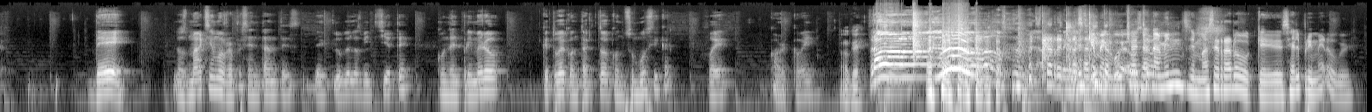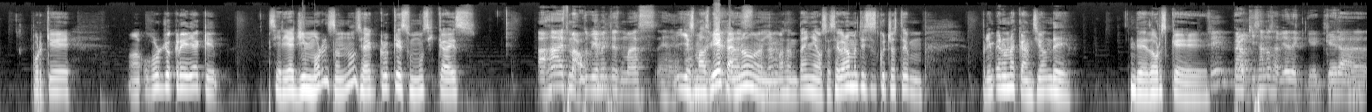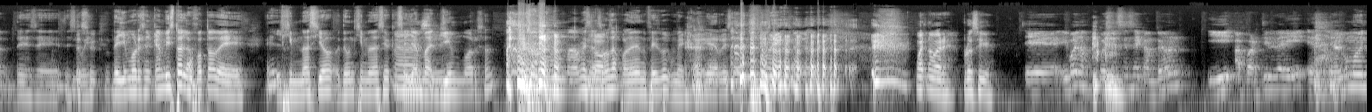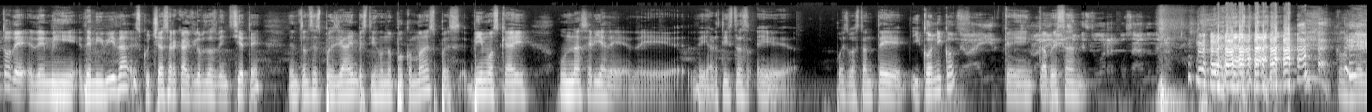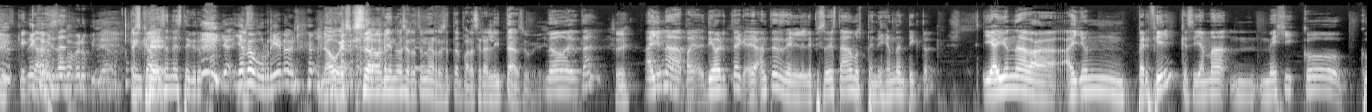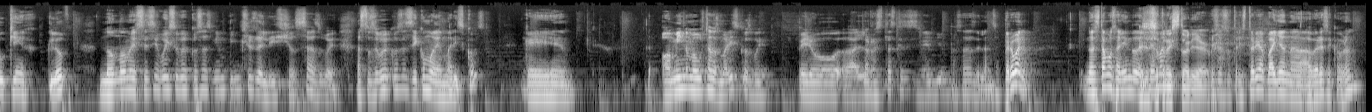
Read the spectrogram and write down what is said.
de los máximos representantes del Club de los 27, con el primero que tuve contacto con su música fue Kurt Cobain. Ok. ¡Bravo! Está Es retrasadito que me el jue- o sea, muchacho. también se me hace raro que sea el primero, güey. Porque a lo mejor yo creería que sería Jim Morrison, ¿no? O sea, creo que su música es... Ajá, es más, obviamente es más... eh, Y es más vieja, ¿no? Y más antaña. O sea, seguramente si escuchaste primero una canción de, de Doors que... Sí, pero quizá no sabía de que, que era de ese, de ese De güey. De Jim Morrison. ¿Que han visto la foto de el gimnasio, de un gimnasio que se Ah, llama sí. Jim Morrison? no mames, las No. vamos a poner en Facebook, me cagué de risa. Bueno, a ver, prosigue. Eh, y bueno, pues es ese campeón. Y a partir de ahí, en, en algún momento de, de mi, de mi vida, escuché acerca del Club de los 27. Entonces, pues ya investigando un poco más, pues vimos que hay una serie de, de, de artistas, eh, pues bastante icónicos, que encabezan... Que encabezan, que este grupo. Ya, ya me aburrieron. No, güey, es que estaba viendo hace rato una receta para hacer alitas, güey. No, ¿verdad? Sí. Hay una. De ahorita, eh, antes del episodio estábamos pendejando en TikTok. Y hay una. Hay un perfil que se llama México Cooking Club. No mames, ese güey sube cosas bien pinches deliciosas, güey. Hasta sube cosas así como de mariscos. Que. A mí no me gustan los mariscos, güey. Pero ah, las recetas que hace se ven bien pasadas de lanza. Pero bueno, nos estamos saliendo del Esa es otra historia, güey. Esa es otra historia. Vayan a, a ver ese cabrón.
